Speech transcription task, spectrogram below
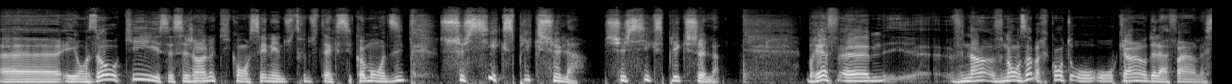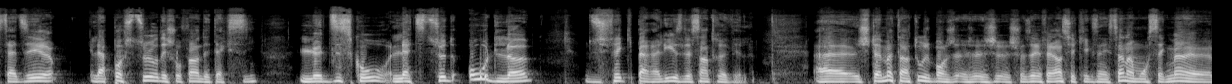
Euh, et on se dit, OK, c'est ces gens-là qui conseillent l'industrie du taxi. Comme on dit, ceci explique cela. Ceci explique cela. Bref, euh, venons-en par contre au, au cœur de l'affaire, c'est-à-dire la posture des chauffeurs de taxi, le discours, l'attitude au-delà du fait qu'ils paralysent le centre-ville. Euh, justement, tantôt, bon, je, faisais référence il y a quelques instants dans mon segment euh,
